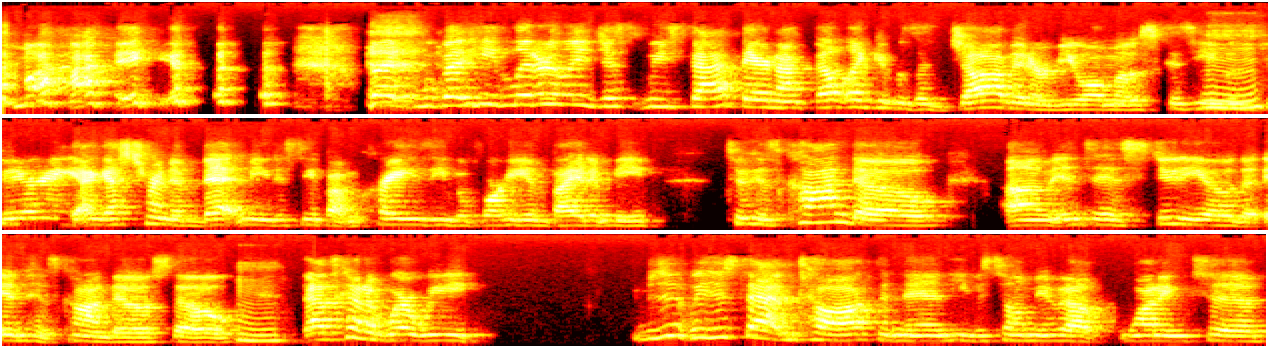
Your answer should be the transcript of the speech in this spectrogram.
am i but but he literally just we sat there and i felt like it was a job interview almost because he mm-hmm. was very i guess trying to vet me to see if i'm crazy before he invited me to his condo um, into his studio the, in his condo so mm-hmm. that's kind of where we we just sat and talked and then he was telling me about wanting to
